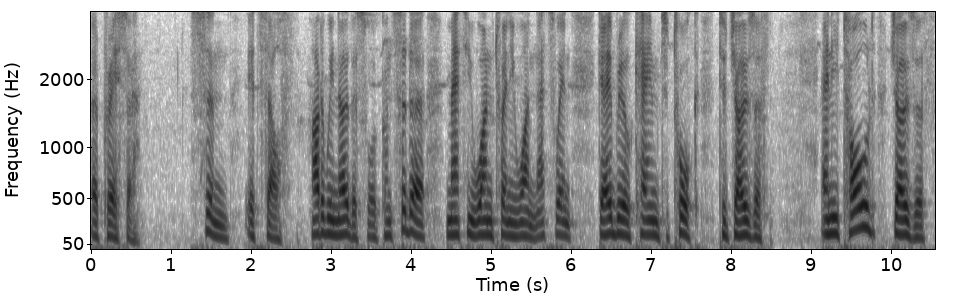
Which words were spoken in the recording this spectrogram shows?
oppressor, sin itself. How do we know this? Well, consider Matthew 1:21. That's when Gabriel came to talk to Joseph. And he told Joseph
